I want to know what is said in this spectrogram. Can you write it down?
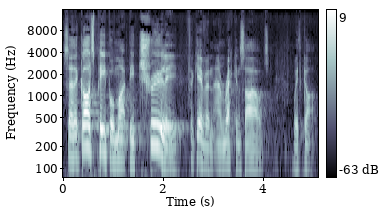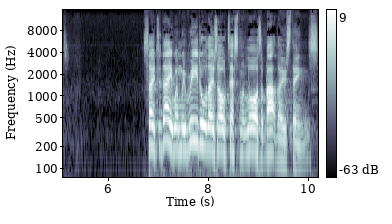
so that God's people might be truly forgiven and reconciled with God. So today, when we read all those Old Testament laws about those things,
